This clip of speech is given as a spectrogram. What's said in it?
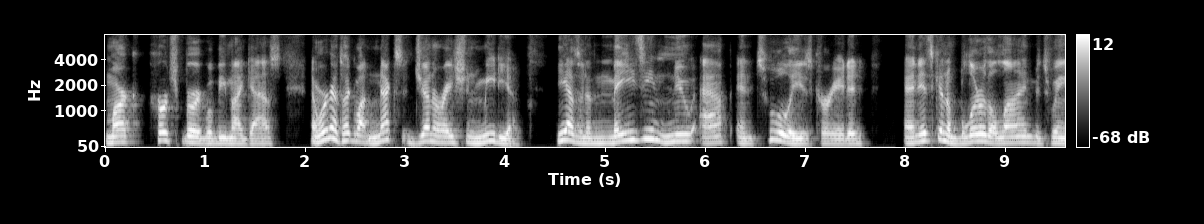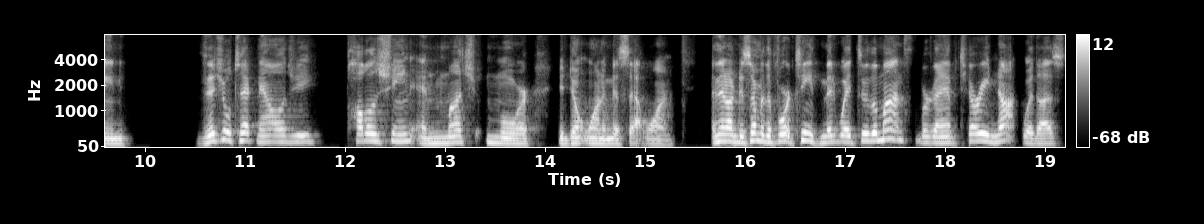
Mark Herschberg will be my guest, and we're going to talk about next generation media. He has an amazing new app and tool he's created and it's going to blur the line between visual technology, publishing, and much more. You don't want to miss that one. And then on December the 14th, midway through the month, we're going to have Terry Knott with us,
